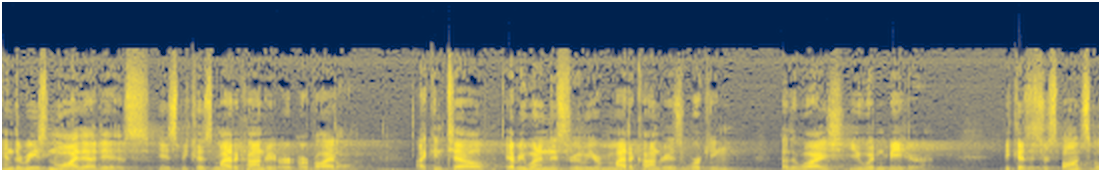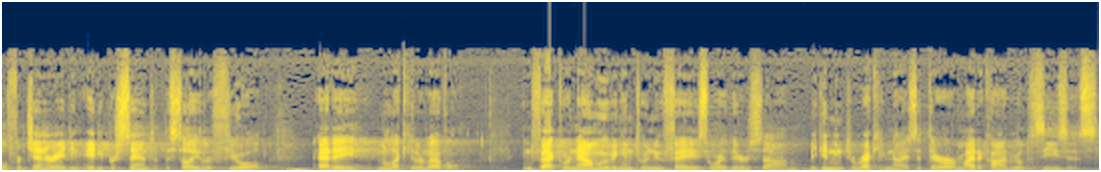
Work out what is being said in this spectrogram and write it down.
And the reason why that is, is because mitochondria are, are vital. I can tell everyone in this room your mitochondria is working, otherwise, you wouldn't be here. Because it's responsible for generating 80% of the cellular fuel at a molecular level. In fact, we're now moving into a new phase where there's um, beginning to recognize that there are mitochondrial diseases.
